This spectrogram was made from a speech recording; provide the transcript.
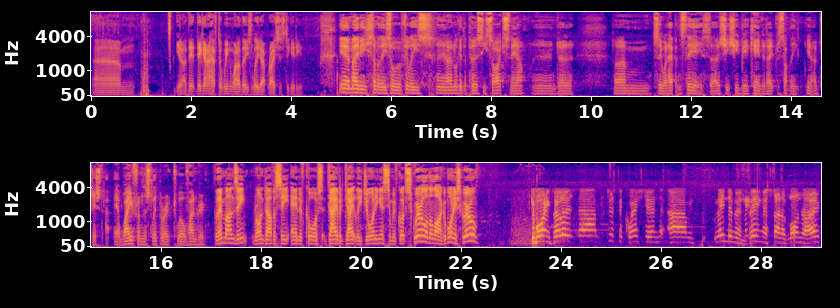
Um, you know, they're, they're going to have to win one of these lead up races to get in. Yeah, maybe some of these sort of fillies, you know, look at the Percy Sykes now and uh, um, see what happens there. So she, she'd be a candidate for something, you know, just away from the slipper at 1200. Glenn Munsie, Ron Dufficy, and of course David Gately joining us. And we've got Squirrel on the line. Good morning, Squirrel. Good morning, fellas. Um, just a question. Um, Lindemann, being a son of Lonhro,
